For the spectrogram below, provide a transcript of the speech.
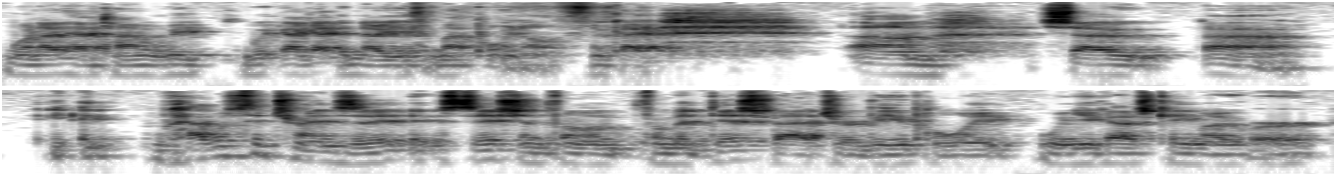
when I'd had time. We, we I got to know you from that point on. Okay, um, so. Uh, how was the transition from from a dispatcher viewpoint when you guys came over?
